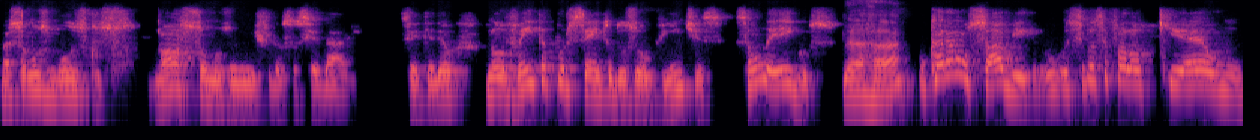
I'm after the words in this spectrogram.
Nós somos músicos, nós somos o nicho da sociedade. Você entendeu? 90% dos ouvintes são leigos. Uhum. O cara não sabe. Se você falar o que é um,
